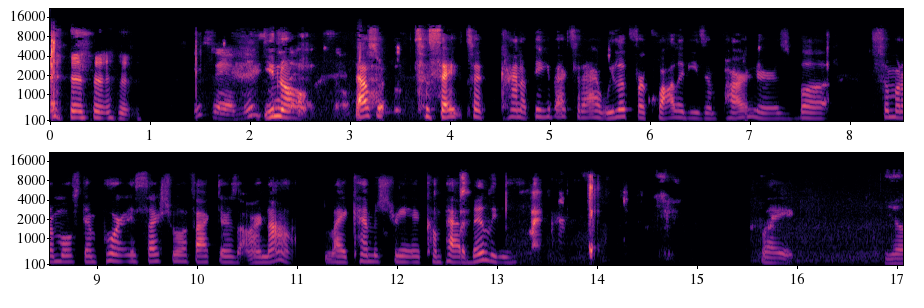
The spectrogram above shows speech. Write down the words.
it. He said, You know, sex, so That's what to say to kind of piggyback to that. We look for qualities in partners, but some of the most important sexual factors are not like chemistry and compatibility. Like, yeah,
